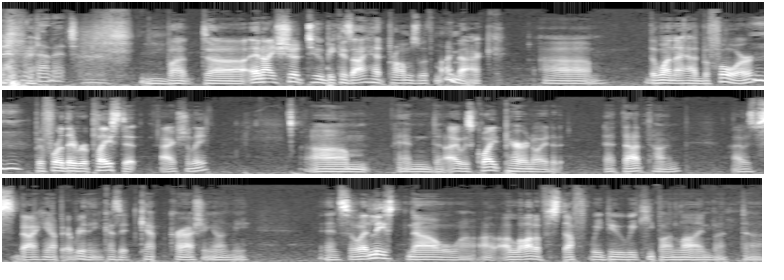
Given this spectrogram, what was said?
Never done it. But uh, and I should too because I had problems with my Mac, um, the one I had before, before they replaced it actually, um, and I was quite paranoid at, at that time. I was backing up everything because it kept crashing on me, and so at least now uh, a lot of stuff we do we keep online, but. Uh,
